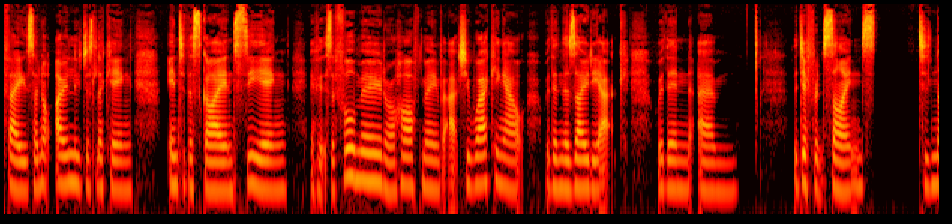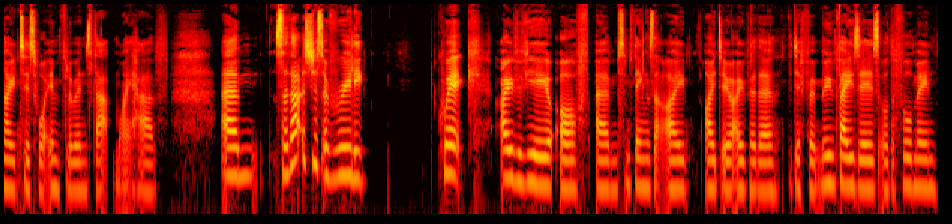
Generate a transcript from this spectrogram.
phase. So, not only just looking into the sky and seeing if it's a full moon or a half moon, but actually working out within the zodiac, within um, the different signs to notice what influence that might have. Um, so, that's just a really quick overview of um, some things that I I do over the, the different moon phases or the full moon.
